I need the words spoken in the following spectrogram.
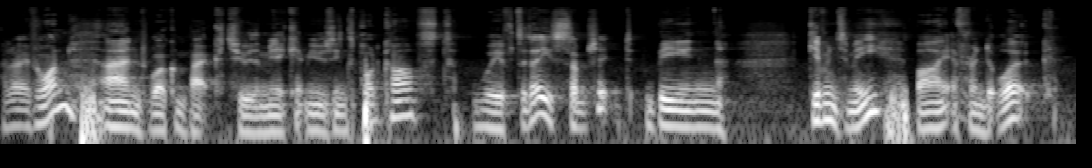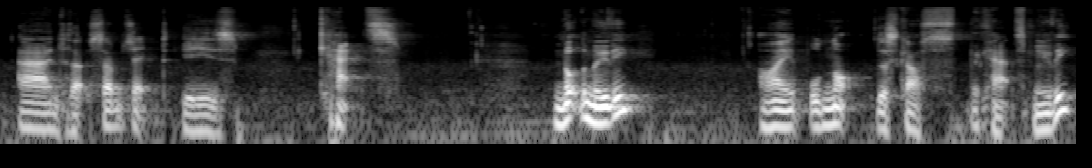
Hello, everyone, and welcome back to the Meerkat Musings podcast. With today's subject being given to me by a friend at work, and that subject is cats. Not the movie. I will not discuss the Cats movie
